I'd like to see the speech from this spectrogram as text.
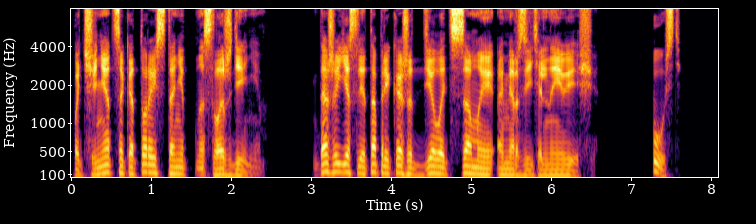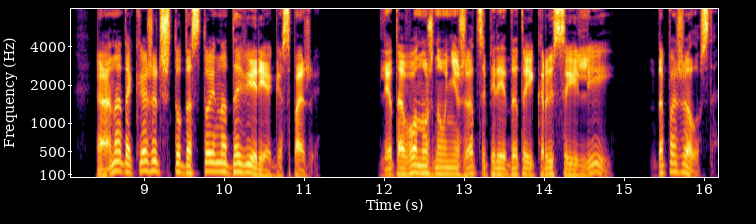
подчиняться которой станет наслаждением. Даже если та прикажет делать самые омерзительные вещи. Пусть. А она докажет, что достойна доверия госпожи. Для того нужно унижаться перед этой крысой Леей, да пожалуйста.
